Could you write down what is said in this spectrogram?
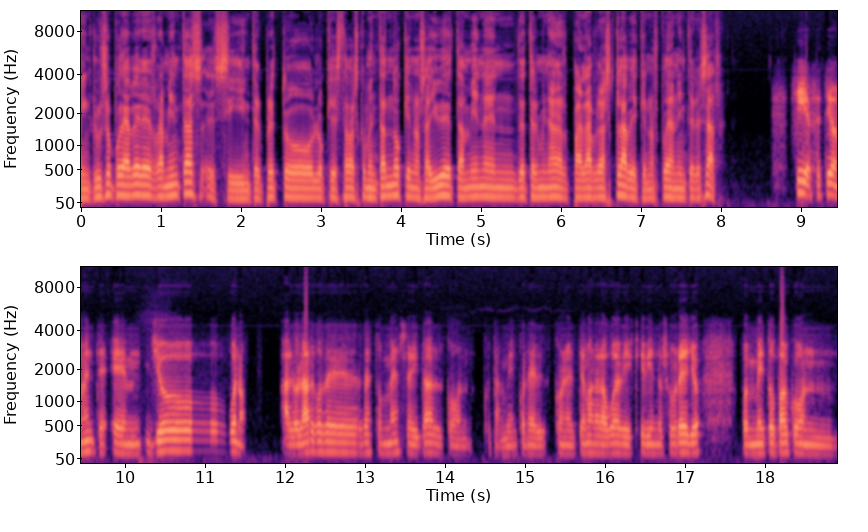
incluso puede haber herramientas, eh, si interpreto lo que estabas comentando, que nos ayude también en determinar palabras clave que nos puedan interesar. Sí, efectivamente. Em, yo, bueno, a lo largo de, estos meses y tal, con, también con el, con el tema de la web y escribiendo sobre ello, pues me he topado con,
